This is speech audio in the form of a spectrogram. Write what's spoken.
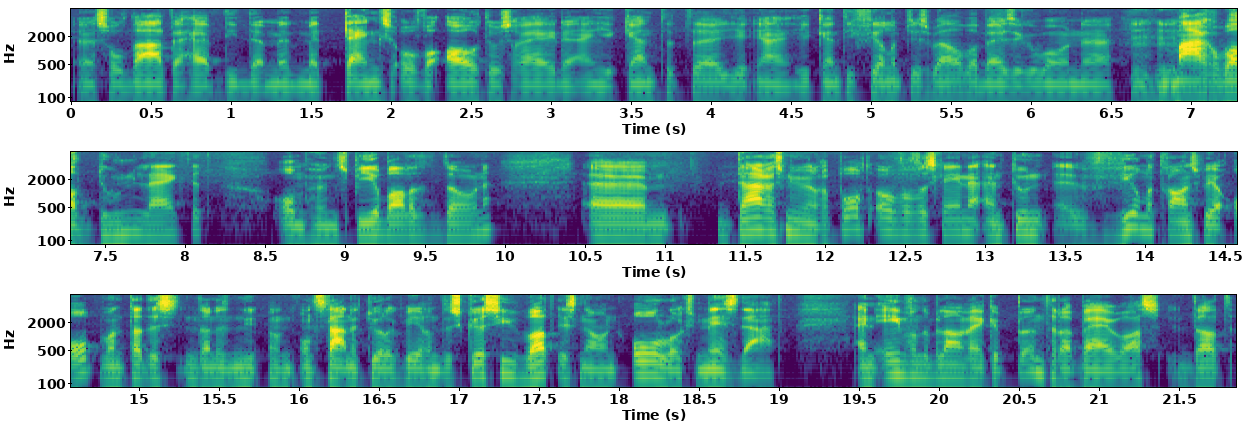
eh, soldaten hebt die met, met tanks over auto's rijden. En je kent, het, eh, je, ja, je kent die filmpjes wel, waarbij ze gewoon eh, Mhm. maar wat doen, lijkt het, om hun spierballen te tonen. Ehm, daar is nu een rapport over verschenen. En toen viel me trouwens weer op, want dat is, dan is nu, ontstaat natuurlijk weer een discussie. Wat is nou een oorlogsmisdaad? En een van de belangrijke punten daarbij was dat,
